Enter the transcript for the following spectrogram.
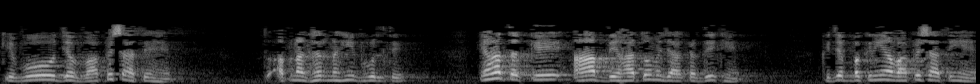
کہ وہ جب واپس آتے ہیں تو اپنا گھر نہیں بھولتے۔ یہاں تک کہ آپ دیہاتوں میں جا کر دیکھیں کہ جب بکریاں واپس آتی ہیں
